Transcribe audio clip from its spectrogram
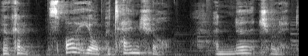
who can spot your potential and nurture it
